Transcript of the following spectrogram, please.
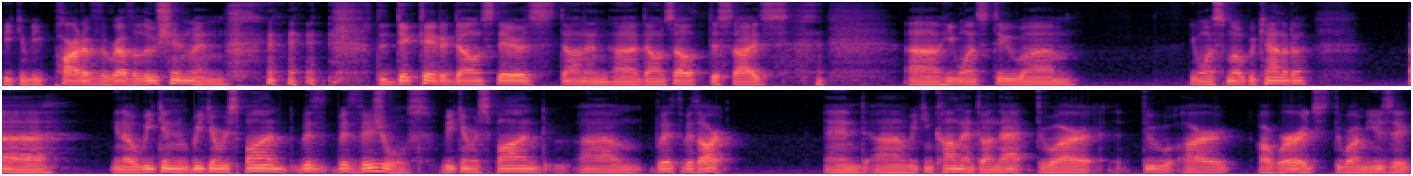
we can be part of the revolution when the dictator downstairs, down in uh, down south, decides uh, he wants to um, he wants smoke with Canada. Uh, you know we can we can respond with with visuals. We can respond um, with with art. And uh, we can comment on that through our through our our words through our music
